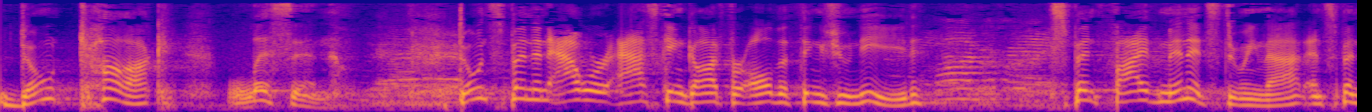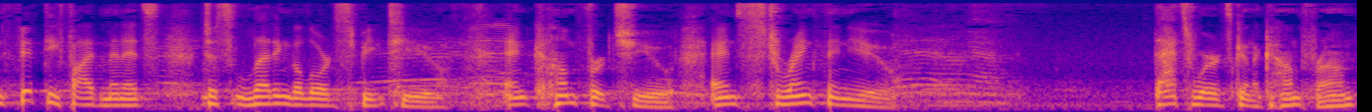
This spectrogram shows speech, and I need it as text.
Don't talk, listen. Don't spend an hour asking God for all the things you need. Spend five minutes doing that and spend 55 minutes just letting the Lord speak to you and comfort you and strengthen you. That's where it's going to come from.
